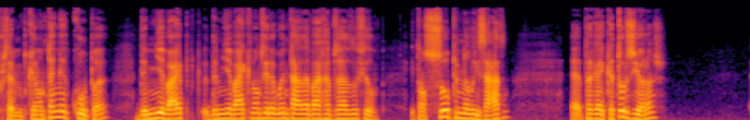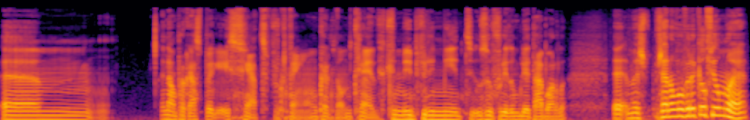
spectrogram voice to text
Percebem? Porque eu não tenho a culpa da minha bike, da minha bike não ter aguentado a barra pesada do filme. Então sou penalizado, uh, paguei 14 euros. não, por acaso paguei 7 porque tenho um cartão de crédito que me permite usufruir de um bilhete à borda. Eh, mas já não vou ver aquele filme, não é?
